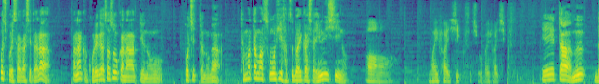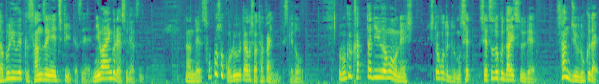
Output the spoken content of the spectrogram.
ポチポチ探してたら、あ、なんかこれが良さそうかなっていうのをポチったのが、たまたまその日発売開始した NEC のああ。Wi-Fi6 でしょ ?Wi-Fi6。A ターム WX3000HP ってやつで、2万円ぐらいするやつ。なんで、そこそこルーターとしては高いんですけど、僕買った理由はもうね、ひ一言で言うともうせ接続台数で36台。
